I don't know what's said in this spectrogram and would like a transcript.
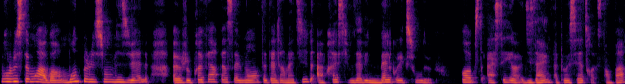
pour justement avoir moins de pollution visuelle. Je préfère personnellement cette alternative. Après, si vous avez une belle collection de props assez, design, ça peut aussi être sympa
